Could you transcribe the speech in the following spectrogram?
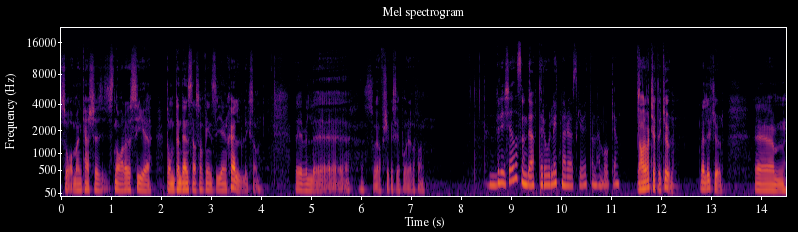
så, men kanske snarare se de tendenserna som finns i en själv liksom. Det är väl eh, så jag försöker se på det i alla fall. Mm. För det känns som du har haft det roligt när du har skrivit den här boken. Ja, det har varit jättekul. Väldigt kul. Um,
